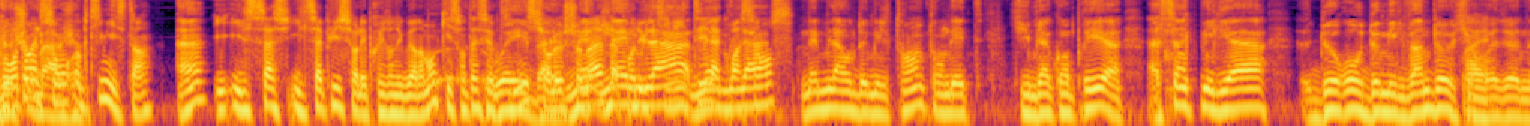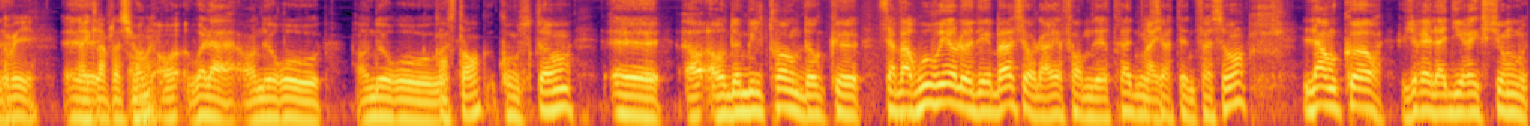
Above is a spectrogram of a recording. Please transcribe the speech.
Pour autant, elles sont optimistes. Hein. Hein? Il, s'appuie sur les présidents du gouvernement qui sont assez optimistes sur le bah, chômage, la productivité, la croissance. même là, en 2030, on est, si j'ai bien compris, à, 5 milliards d'euros 2022, si on raisonne. Oui, avec euh, l'inflation. Voilà, en euros en euros constant, constant euh, en, 2030. Donc euh, ça va rouvrir le débat sur la réforme des retraites d'une certaine façon. Là encore, je dirais la direction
